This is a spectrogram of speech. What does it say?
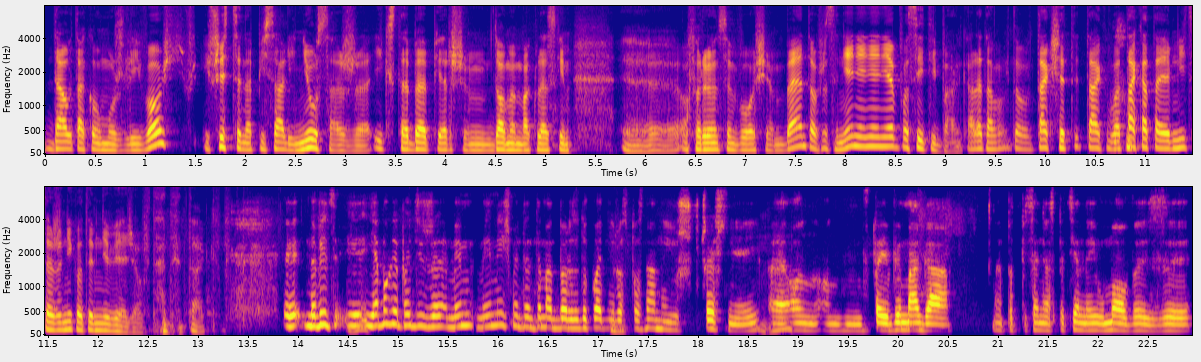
dał taką możliwość i wszyscy napisali newsa, że XTB pierwszym domem maklerskim e, oferującym W8B, to wszyscy nie, nie, nie, nie, bo Citibank. Ale tam to tak się, tak, była taka tajemnica, że nikt o tym nie wiedział wtedy, tak. E, no więc e, ja mogę powiedzieć, że my, my mieliśmy ten temat bardzo dokładnie rozpoznany już wcześniej. Mhm. On, on tutaj wymaga podpisania specjalnej umowy z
